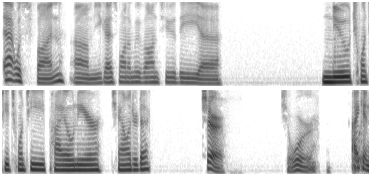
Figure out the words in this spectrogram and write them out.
That was fun. Um, you guys want to move on to the uh, new 2020 Pioneer Challenger deck? Sure. Sure. I can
